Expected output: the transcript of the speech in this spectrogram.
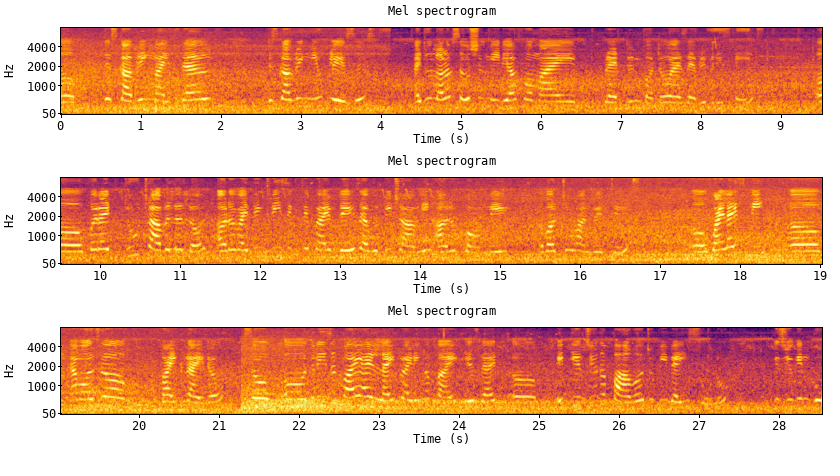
uh, discovering myself, discovering new places. I do a lot of social media for my bread and butter, as everybody says. Uh, but I do travel a lot. Out of I think 365 days, I would be traveling out of Bombay about 200 days. Uh, while I speak, um, I'm also bike rider. So uh, the reason why I like riding a bike is that uh, it gives you the power to be very solo because you can go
